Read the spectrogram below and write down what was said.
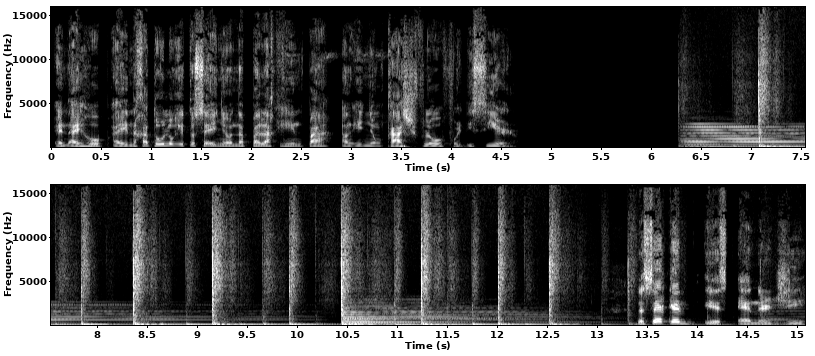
and I hope ay nakatulong ito sa inyo na palakihin pa ang inyong cash flow for this year. The second is energy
